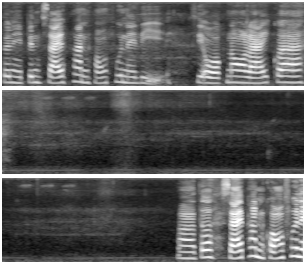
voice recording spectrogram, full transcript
ตัวนี้เป็นสายพันธุ์ของฟูไนดีสิออกนอร้ายกว่าอ่า ตัวสายพันธุ์ของฟูไน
